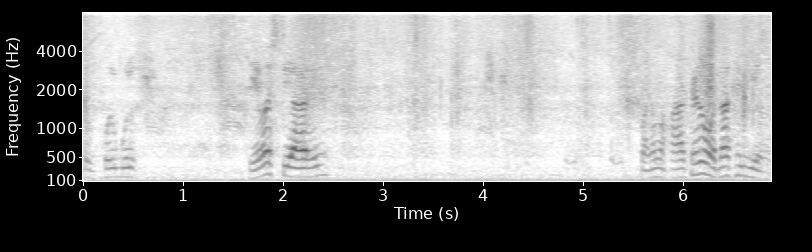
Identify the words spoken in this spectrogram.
તો ફૂલ બુલ વ્યવસ્થિત આવે. છે પણ હાથે વધારે થઈ ગયો.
